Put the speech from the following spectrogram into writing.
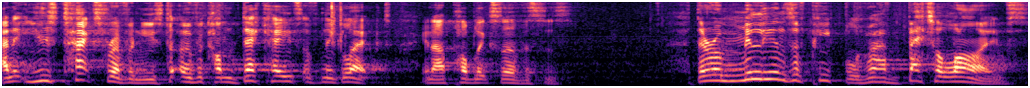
And it used tax revenues to overcome decades of neglect in our public services. There are millions of people who have better lives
